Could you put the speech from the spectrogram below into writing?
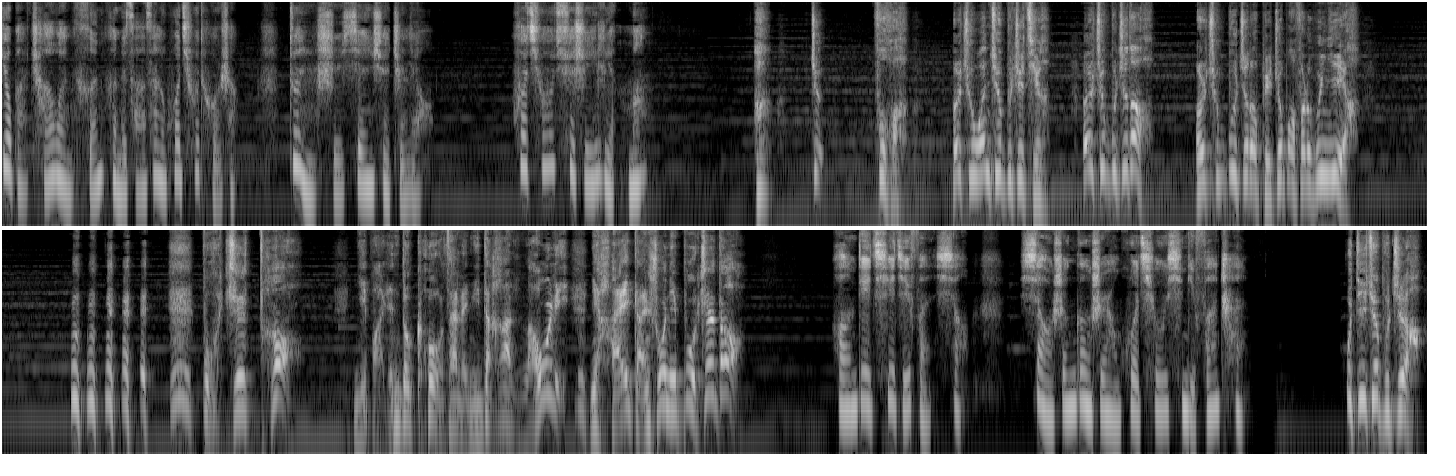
又把茶碗狠狠的砸在了霍秋头上，顿时鲜血直流。霍秋却是一脸懵：“啊，这，父皇，儿臣完全不知情，儿臣不知道。”儿臣不知道北周爆发了瘟疫啊！不知道？你把人都扣在了你的暗牢里，你还敢说你不知道？皇帝气急反笑，笑声更是让霍秋心里发颤。我的确不知啊，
